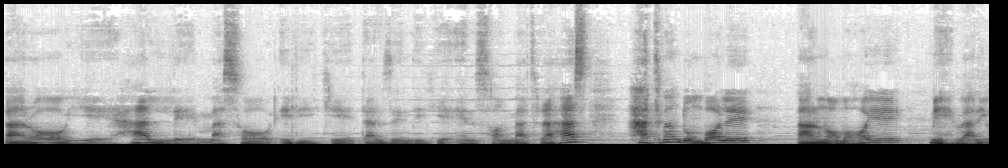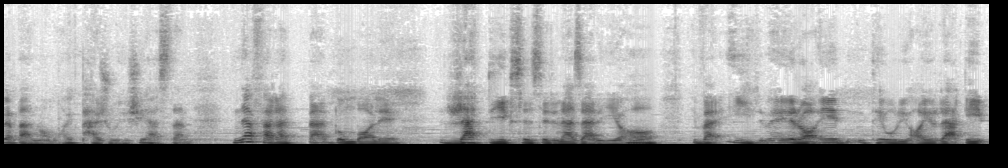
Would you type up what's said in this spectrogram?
برای حل مسائلی که در زندگی انسان مطرح هست حتما دنبال برنامه های محوری و برنامه های پژوهشی هستند. نه فقط بر دنبال رد یک سلسله نظریه ها و ارائه تئوری های رقیب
